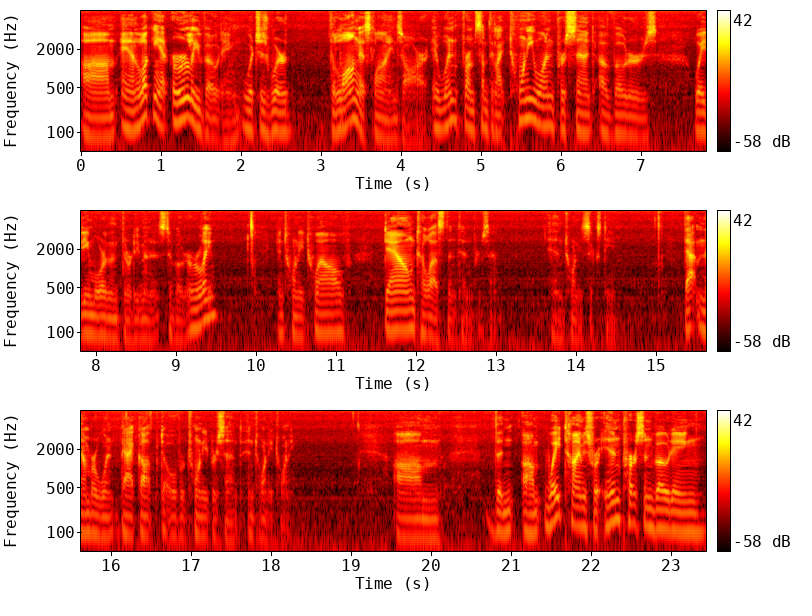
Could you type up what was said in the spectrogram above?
Um, and looking at early voting, which is where the longest lines are, it went from something like 21% of voters waiting more than 30 minutes to vote early in 2012 down to less than 10% in 2016. That number went back up to over 20% in 2020. Um, the um, wait times for in-person voting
